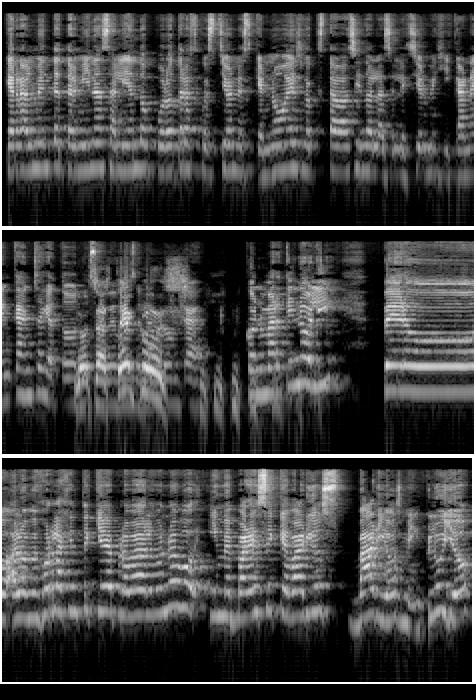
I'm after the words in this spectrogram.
que realmente termina saliendo por otras cuestiones, que no es lo que estaba haciendo la selección mexicana en cancha, ya todos los aztecos con Martinoli, pero a lo mejor la gente quiere probar algo nuevo y me parece que varios, varios, me incluyo,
